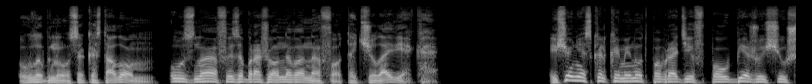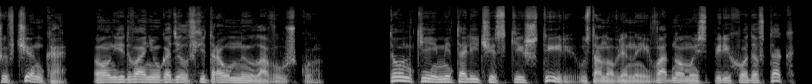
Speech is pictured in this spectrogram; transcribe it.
— улыбнулся Костолом, узнав изображенного на фото человека. Еще несколько минут побродив по убежищу Шевченко, он едва не угодил в хитроумную ловушку. Тонкий металлический штырь, установленный в одном из переходов так,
